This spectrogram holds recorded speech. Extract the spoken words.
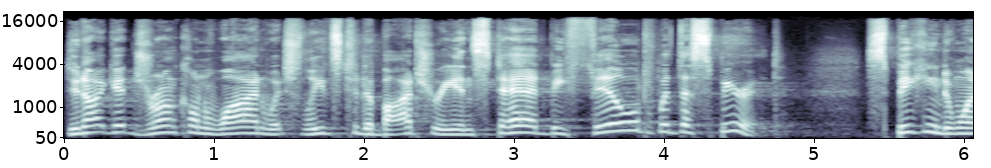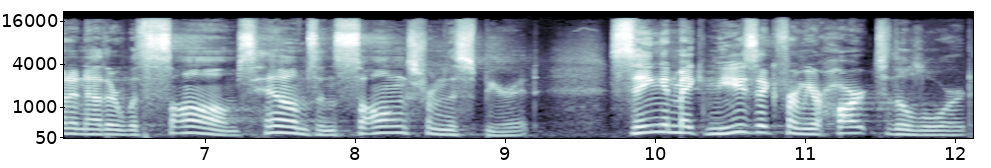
Do not get drunk on wine, which leads to debauchery. Instead, be filled with the Spirit, speaking to one another with psalms, hymns, and songs from the Spirit Sing and make music from your heart to the Lord,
